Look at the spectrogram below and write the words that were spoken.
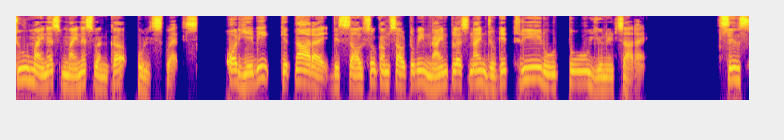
two minus minus one का होल स्क्वायर और ये भी कितना आ रहा है? This also comes out to be nine plus nine जो कि थ्री रूट टू यूनिट्स आ रहा है. Since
